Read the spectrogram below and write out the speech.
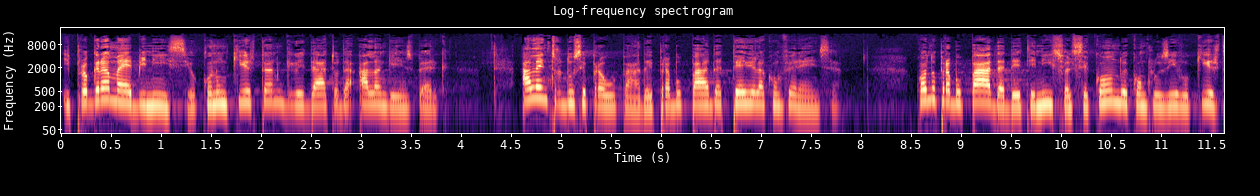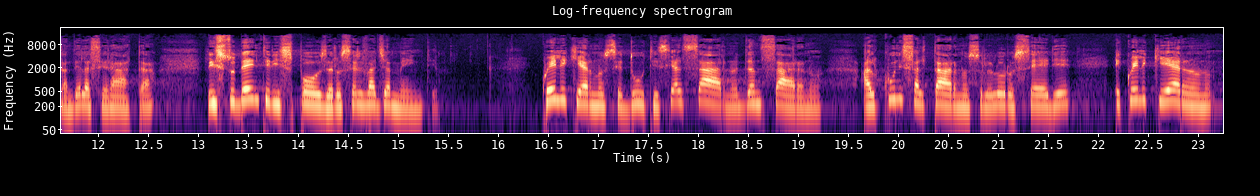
Il programma ebbe inizio con un kirtan guidato da Alan Ginsberg. Alan introdusse Prabhupada e Prabhupada tenne la conferenza. Quando Prabhupada dette inizio al secondo e conclusivo kirtan della serata, gli studenti risposero selvaggiamente. Quelli che erano seduti si alzarono e danzarono, alcuni saltarono sulle loro sedie e quelli che erano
